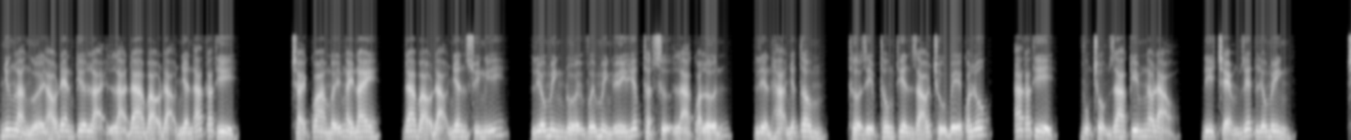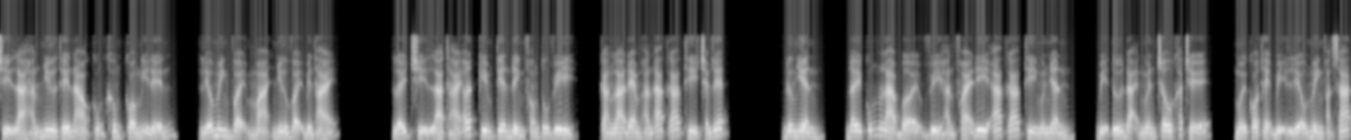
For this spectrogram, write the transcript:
Nhưng là người áo đen kia lại là đa bảo đạo nhân ác các thi. Trải qua mấy ngày nay, đa bảo đạo nhân suy nghĩ, liễu minh đối với mình uy hiếp thật sự là quá lớn, liền hạ nhân tâm, thừa dịp thông thiên giáo chủ bế quan lúc, ác các thi vụ trộm ra kim Nao đảo, đi chém giết liễu minh. Chỉ là hắn như thế nào cũng không có nghĩ đến, liễu minh vậy mà như vậy biến thái. Lấy chỉ là thái ớt kim tiên đỉnh phong tu vi, càng là đem hắn ác ác thi chém giết. Đương nhiên, đây cũng là bởi vì hắn phái đi ác ác thi nguyên nhân bị tứ đại nguyên châu khắc chế, mới có thể bị liễu minh phản sát.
